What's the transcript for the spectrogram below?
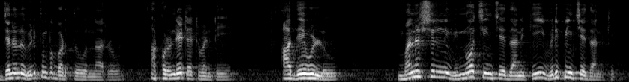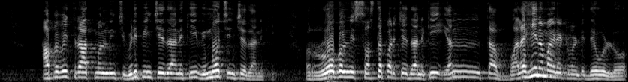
జనులు విడిపింపబడుతూ ఉన్నారు. అక్కడ ఉండేటటువంటి ఆ దేవుళ్ళు మనుషుల్ని విమోచించేదానికి విడిపించేదానికి అపవిత్రాత్మల నుంచి విడిపించేదానికి విమోచించేదానికి రోగుల్ని స్వస్థపరిచేదానికి ఎంత బలహీనమైనటువంటి దేవుళ్ళో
